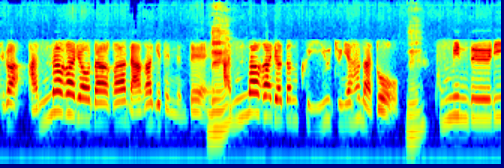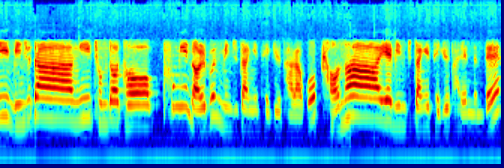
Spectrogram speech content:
제가 안 나가려다가 나가게 됐는데 네. 안 나가려던 그 이유 중에 하나도 네. 국민들이 민주당이 좀 더더 품이 넓은 민주당이 되길 바라고 변화의 민주당이 되길 바랬는데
